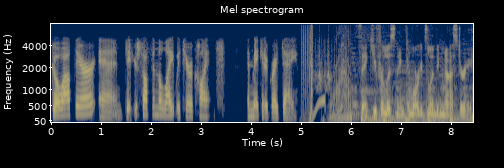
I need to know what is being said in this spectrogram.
go out there and get yourself in the light with your clients and make it a great day. Thank you for listening to Mortgage Lending Mastery.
